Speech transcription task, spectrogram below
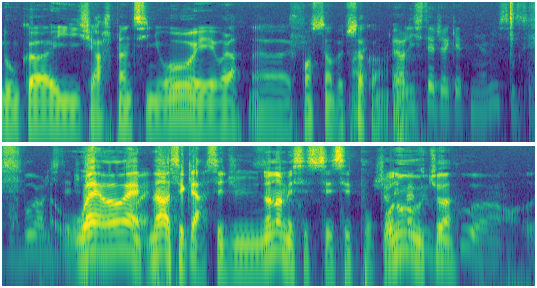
Donc ils cherchent plein de signaux et voilà, je pense que c'est un peu tout ça quoi. Early stage à 4 Miami, c'est du beau early stage. Ouais ouais ouais, non, c'est clair, c'est du non non mais c'est c'est pour pour nous tu vois. Euh,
